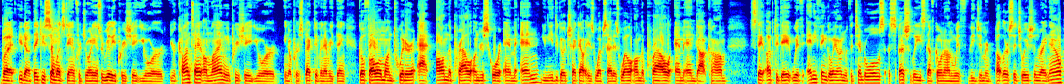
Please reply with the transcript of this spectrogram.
But you know, thank you so much, Dan, for joining us. We really appreciate your your content online. We appreciate your you know perspective and everything. Go follow him on Twitter at on the prowl underscore mn. You need to go check out his website as well on the prowlmn.com. Stay up to date with anything going on with the Timberwolves, especially stuff going on with the Jimmy Butler situation right now.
